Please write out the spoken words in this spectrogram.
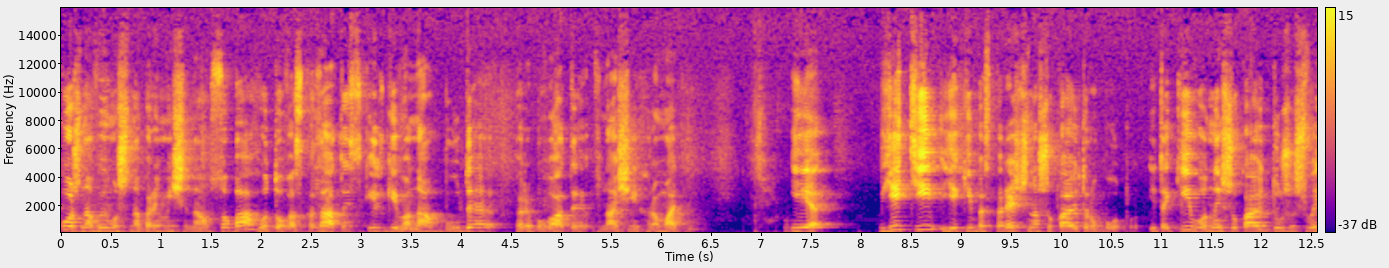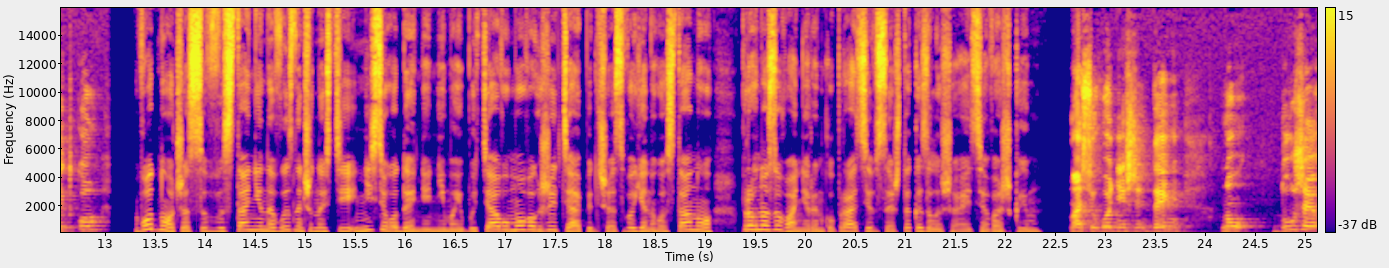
кожна вимушена переміщена особа готова сказати, скільки вона буде перебувати в нашій громаді. І є ті, які безперечно шукають роботу. І такі вони шукають дуже швидко. Водночас, в стані невизначеності ні сьогодення, ні майбуття в умовах життя під час воєнного стану прогнозування ринку праці все ж таки залишається важким. На сьогоднішній день ну, дуже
